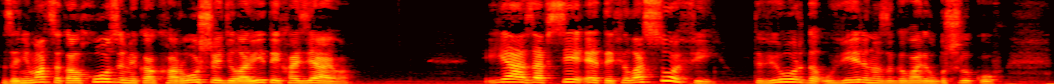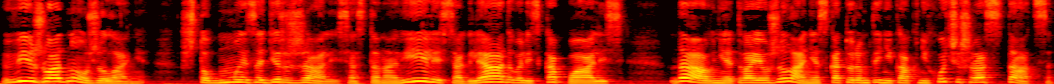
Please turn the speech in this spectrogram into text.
заниматься колхозами, как хорошие деловитые хозяева. Я за всей этой философией, твердо, уверенно заговорил Башлыков, вижу одно желание, чтобы мы задержались, остановились, оглядывались, копались. Давнее твое желание, с которым ты никак не хочешь расстаться,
